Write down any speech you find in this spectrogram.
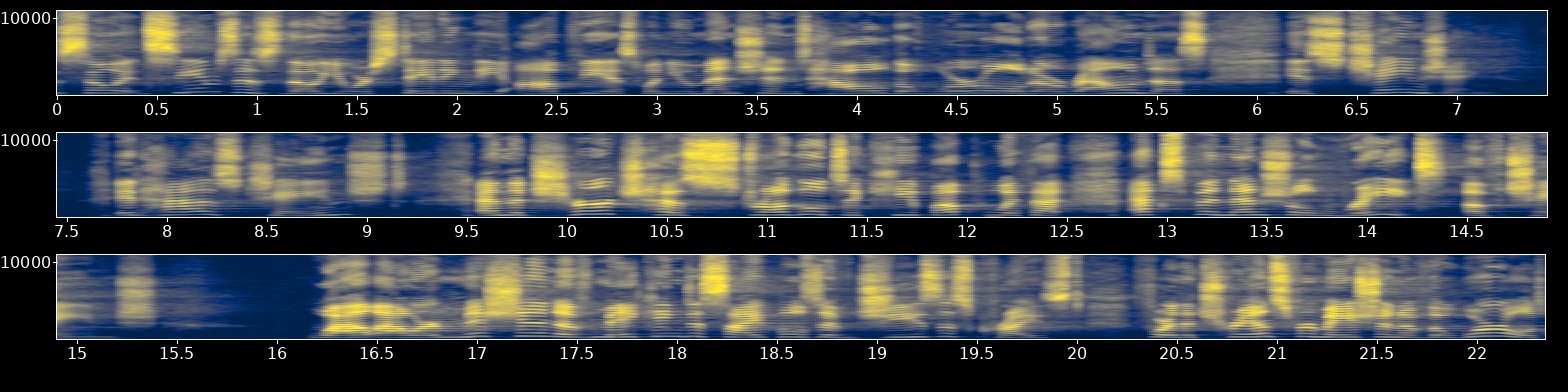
So it seems as though you were stating the obvious when you mentioned how the world around us is changing. It has changed, and the church has struggled to keep up with that exponential rate of change. While our mission of making disciples of Jesus Christ for the transformation of the world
